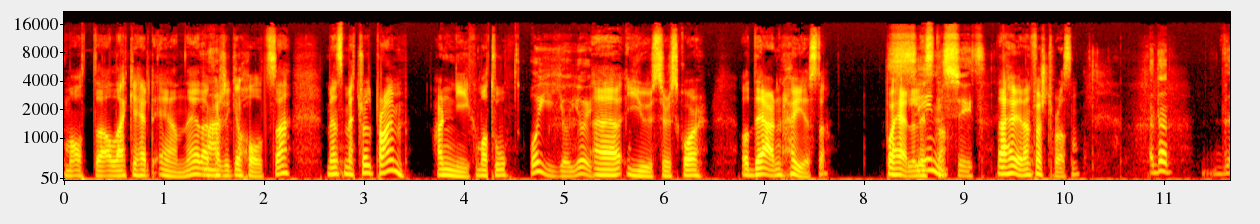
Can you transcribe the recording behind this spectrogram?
7,8. Alle er ikke helt enige. Det har Nei. kanskje ikke holdt seg. Mens Metroid Prime har 9,2 Oi, oi, oi. uh, user score. Og det er den høyeste på hele lista. Sinnssykt. Det er høyere enn førsteplassen. Det, du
